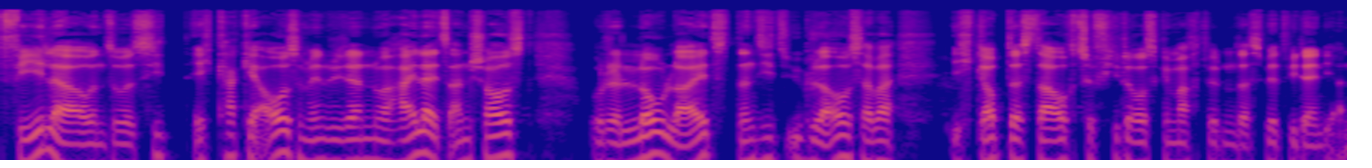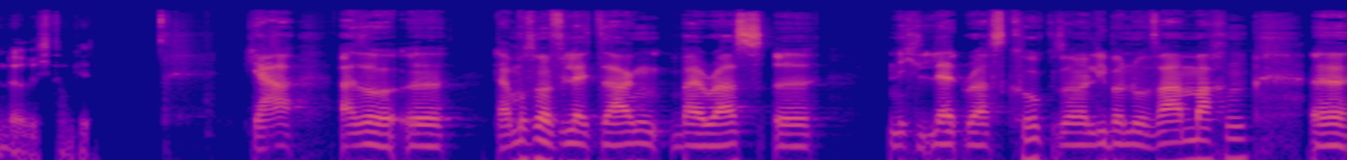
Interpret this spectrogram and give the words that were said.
Fehler und so. Es sieht echt kacke aus. Und wenn du dir dann nur Highlights anschaust oder Lowlights, dann sieht es übel aus. Aber ich glaube, dass da auch zu viel draus gemacht wird und das wird wieder in die andere Richtung gehen. Ja, also äh, da muss man vielleicht sagen, bei Russ, äh, nicht let Russ cook, sondern lieber nur warm machen. Äh,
